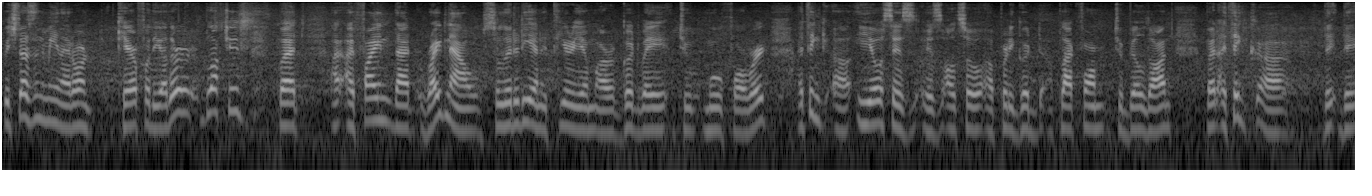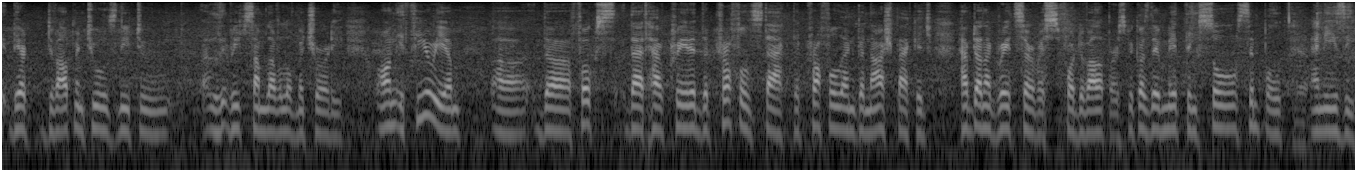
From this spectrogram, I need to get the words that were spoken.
which doesn't mean I don't care for the other blockchains, but I, I find that right now, Solidity and Ethereum are a good way to move forward. I think uh, EOS is, is also a pretty good platform to build on, but I think uh, they, they, their development tools need to uh, reach some level of maturity. On Ethereum, uh, the folks that have created the truffle stack, the truffle and ganache package, have done a great service for developers because they've made things so simple yeah. and easy,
